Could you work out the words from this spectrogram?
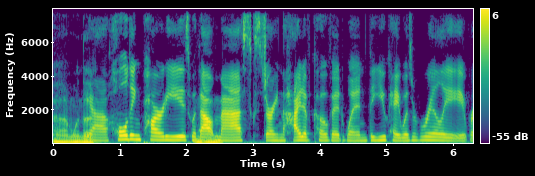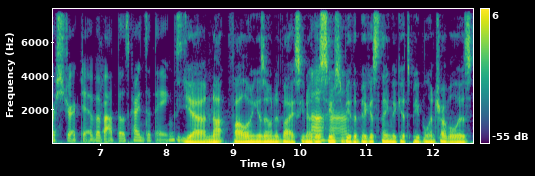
um, when the yeah, holding parties without masks during the height of COVID when the UK was really restrictive about those kinds of things. yeah not following his own advice you know this seems to Uh-huh. be the biggest thing that gets people in trouble is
